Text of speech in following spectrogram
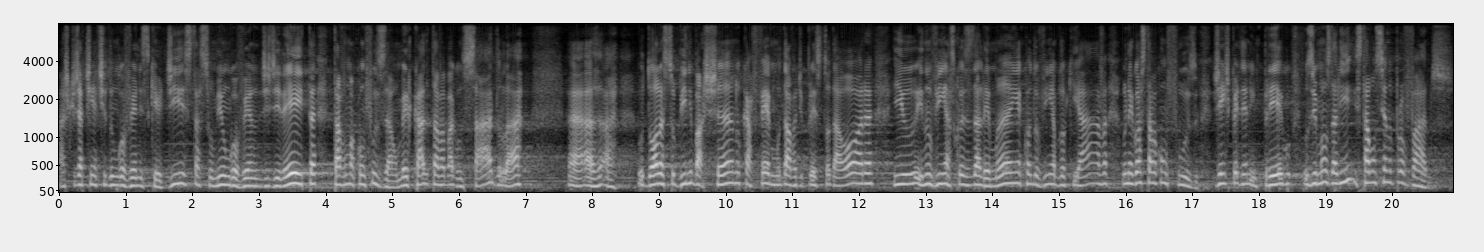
Acho que já tinha tido um governo esquerdista, assumiu um governo de direita, estava uma confusão. O mercado estava bagunçado lá. A, a, o dólar subindo e baixando, o café mudava de preço toda hora e, e não vinha as coisas da Alemanha, quando vinha bloqueava, o negócio estava confuso, gente perdendo emprego, os irmãos dali estavam sendo provados.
